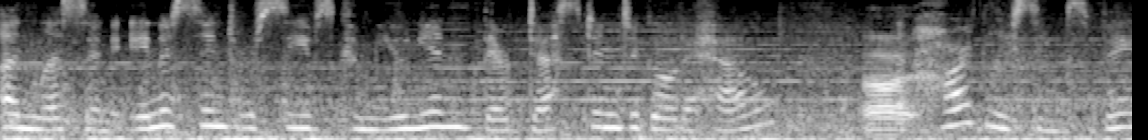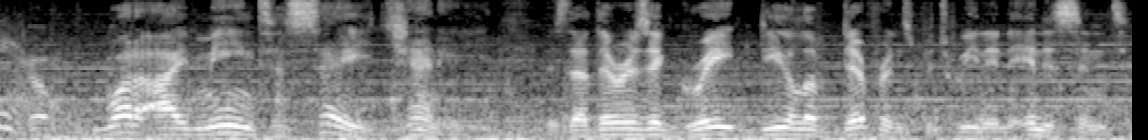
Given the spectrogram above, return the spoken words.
unless an innocent receives communion, they're destined to go to hell? Uh, It hardly seems fair. What I mean to say, Jenny, is that there is a great deal of difference between an innocent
